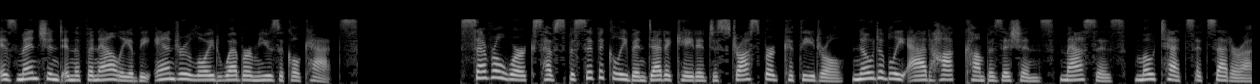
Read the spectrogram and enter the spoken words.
is mentioned in the finale of the Andrew Lloyd Webber musical Cats. Several works have specifically been dedicated to Strasbourg Cathedral, notably ad hoc compositions masses, motets etc.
